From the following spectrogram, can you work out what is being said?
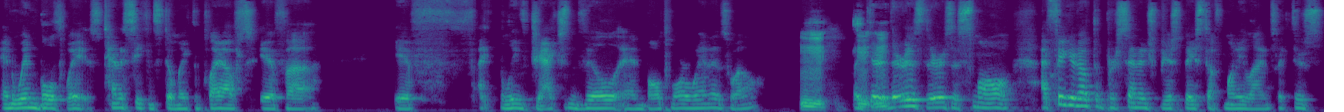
and win both ways. Tennessee can still make the playoffs if uh, if I believe Jacksonville and Baltimore win as well. Mm, Like there, there is there is a small. I figured out the percentage just based off money lines. Like there's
